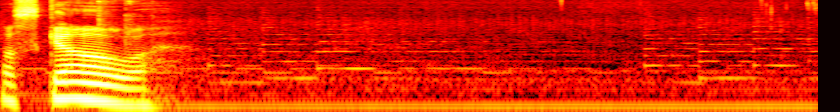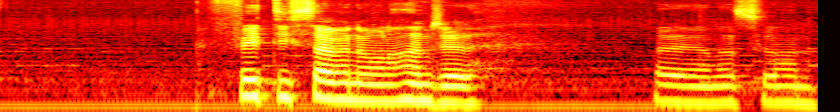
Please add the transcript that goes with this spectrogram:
Let's go. 57 to 100. Yeah, that's one.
